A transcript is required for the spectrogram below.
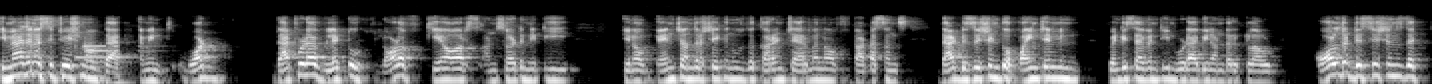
Imagine a situation of that. I mean, what that would have led to a lot of chaos, uncertainty. You know, N. Chandrasekaran, who's the current chairman of Tata Sons, that decision to appoint him in 2017 would have been under cloud. All the decisions that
